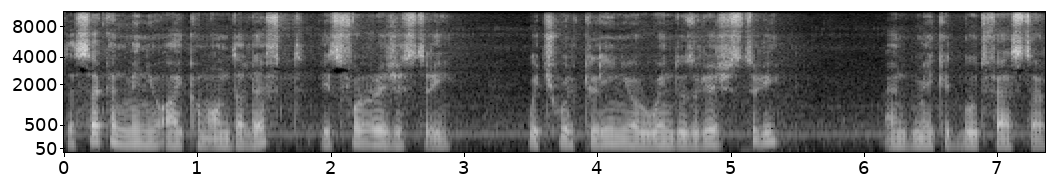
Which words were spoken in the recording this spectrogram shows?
The second menu icon on the left is for registry, which will clean your Windows registry and make it boot faster.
